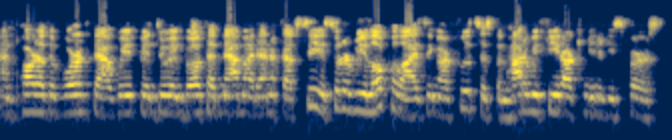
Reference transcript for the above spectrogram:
And part of the work that we've been doing both at NAMA and NFFC is sort of relocalizing our food system. How do we feed our communities first?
